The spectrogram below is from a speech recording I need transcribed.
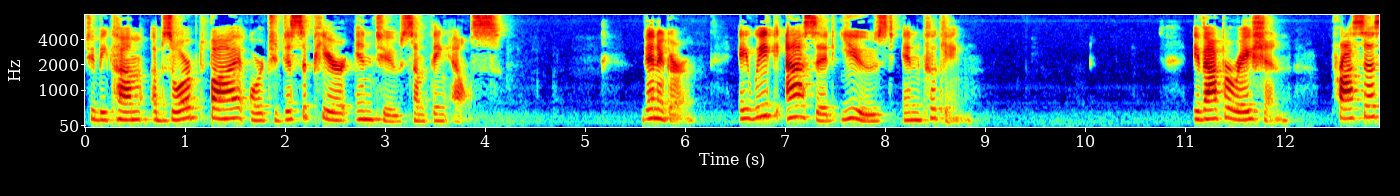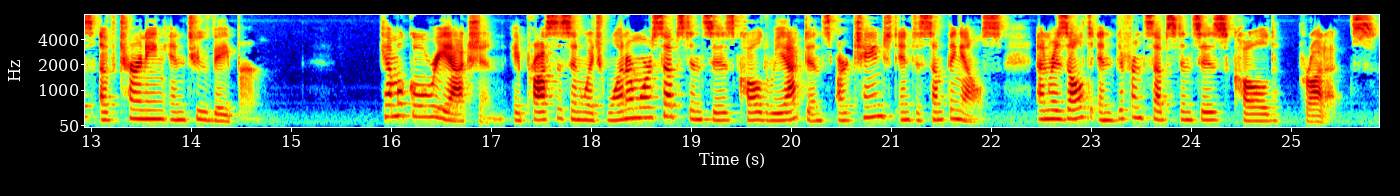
to become absorbed by or to disappear into something else. Vinegar, a weak acid used in cooking. Evaporation, process of turning into vapor. Chemical reaction, a process in which one or more substances called reactants are changed into something else and result in different substances called products.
